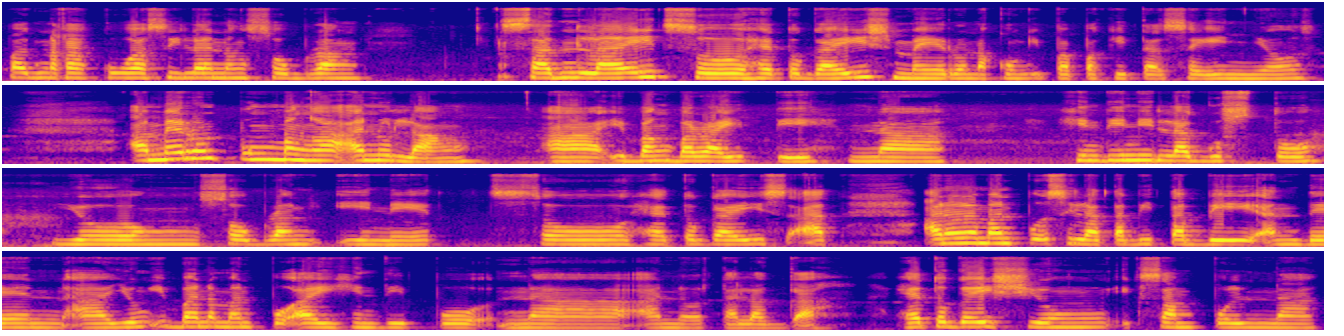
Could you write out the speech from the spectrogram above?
pag nakakuha sila ng sobrang sunlight. So, heto guys, mayroon akong ipapakita sa inyo. Uh, meron pong mga ano lang, uh, ibang variety na hindi nila gusto yung sobrang init. So, heto guys, at ano naman po sila, tabi-tabi, and then, uh, yung iba naman po ay hindi po na, ano, talaga. Heto guys, yung example na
